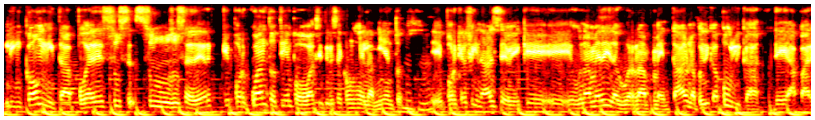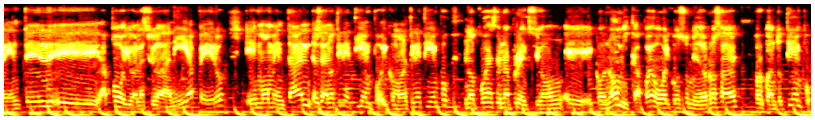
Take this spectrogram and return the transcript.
incógnita puede suceder que por cuánto tiempo va a existir ese congelamiento, eh, porque al final se ve que eh, es una medida gubernamental, una política pública de aparente eh, apoyo a la ciudadanía, pero es momentáneo, o sea, no tiene tiempo y como no tiene tiempo, no puede hacer una proyección económica, pues, o el consumidor no sabe por cuánto tiempo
